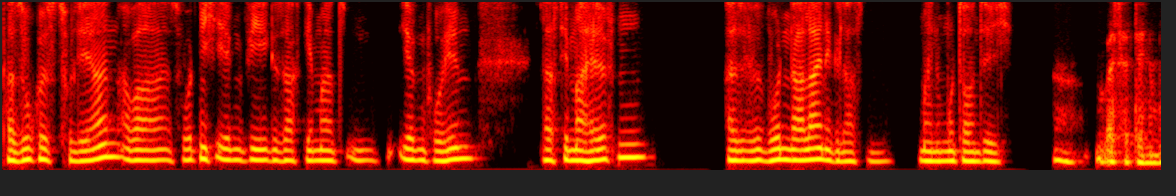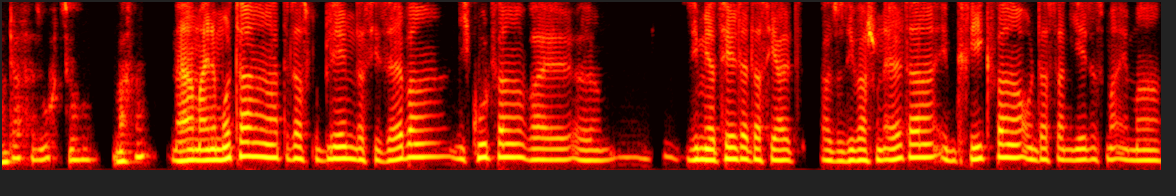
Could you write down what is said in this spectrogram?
versuche es zu lernen, aber es wurde nicht irgendwie gesagt, geh mal irgendwo hin, lass dir mal helfen. Also wir wurden da alleine gelassen, meine Mutter und ich. Ah, was hat deine Mutter versucht zu machen? Na, meine Mutter hatte das Problem, dass sie selber nicht gut war, weil ähm, sie mir erzählt hat, dass sie halt, also sie war schon älter, im Krieg war und dass dann jedes Mal immer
